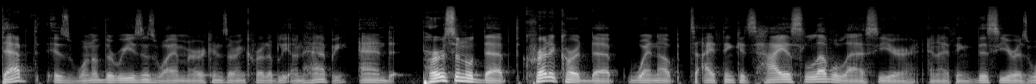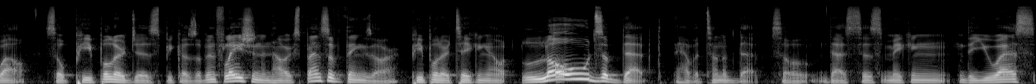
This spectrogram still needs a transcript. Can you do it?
Debt is one of the reasons why Americans are incredibly unhappy. And personal debt, credit card debt went up to I think its highest level last year and I think this year as well. So people are just because of inflation and how expensive things are, people are taking out loads of debt. They have a ton of debt. So that's just making the US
